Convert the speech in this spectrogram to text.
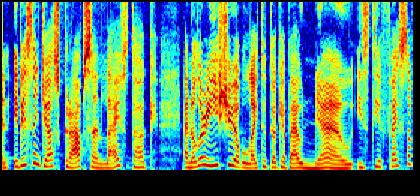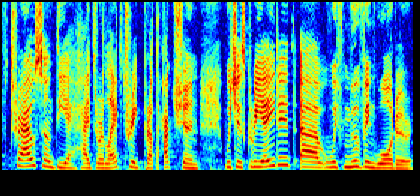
And it isn't just crops and livestock. Another issue I would like to talk about now is the effects of droughts on the hydroelectric production, which is created uh, with moving water.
